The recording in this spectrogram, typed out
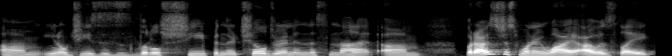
um, you know Jesus's little sheep and their children and this and that. Um, but I was just wondering why I was like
